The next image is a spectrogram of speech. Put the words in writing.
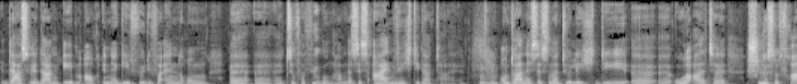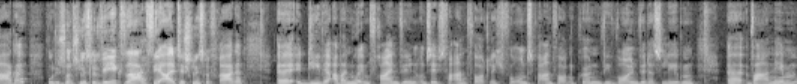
dass wir dann eben auch Energie für die Veränderungen äh, äh, zur Verfügung haben. Das ist ein wichtiger Teil. Und dann ist es natürlich die äh, äh, uralte Schlüsselfrage, wo du schon Schlüsselweg sagst, die alte Schlüsselfrage, äh, die wir aber nur im freien Willen und selbstverantwortlich für uns beantworten können. Wie wollen wir das Leben äh, wahrnehmen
